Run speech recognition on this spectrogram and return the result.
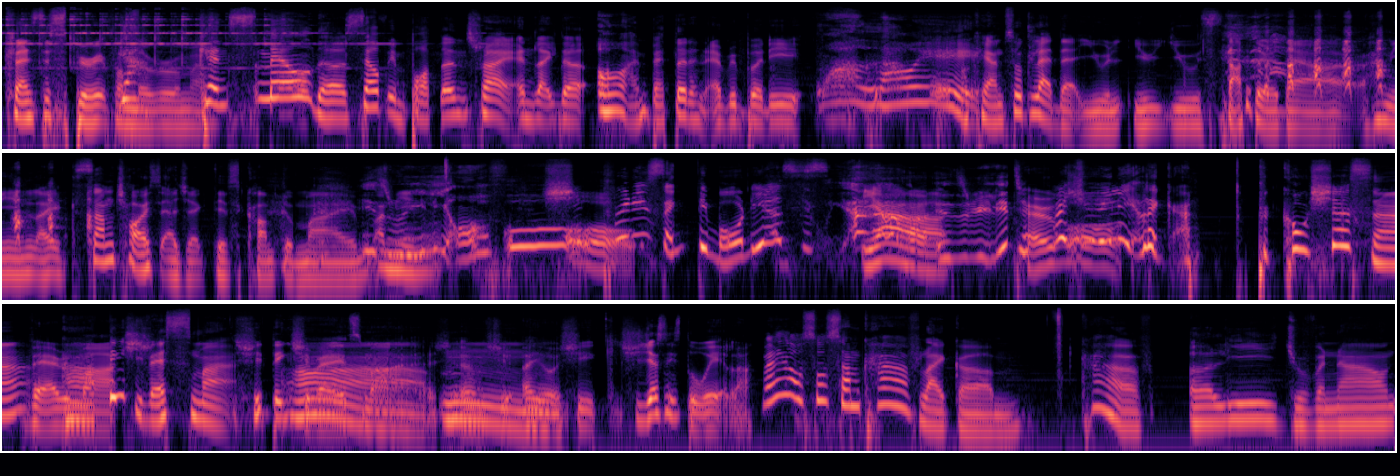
cleanse the spirit from the room. ah. Can smell the self importance, right? And like the oh, I'm better than everybody. Walao eh. Okay, I'm so glad that you you you started there. I mean, like some choice adjectives come to mind. It's I mean, really awful. pretty sanctimonious. yeah, yeah. it's really terrible. But she really like uh, precocious, huh? Very uh, I much. think she very smart. She thinks she very Ah, smart. She, um, she, mm. she, she just needs to wait lah. But also some kind of like um kind of early juvenile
